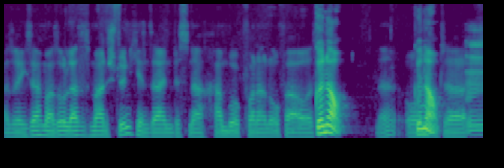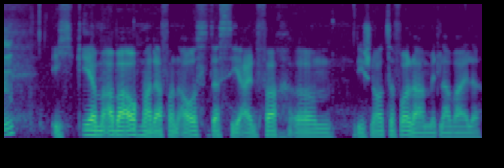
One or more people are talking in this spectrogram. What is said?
Also ich sag mal so, lass es mal ein Stündchen sein bis nach Hamburg von Hannover aus. Genau. Ne? Und, genau. Äh, mhm. Ich gehe aber auch mal davon aus, dass sie einfach ähm, die Schnauze voll haben mittlerweile.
